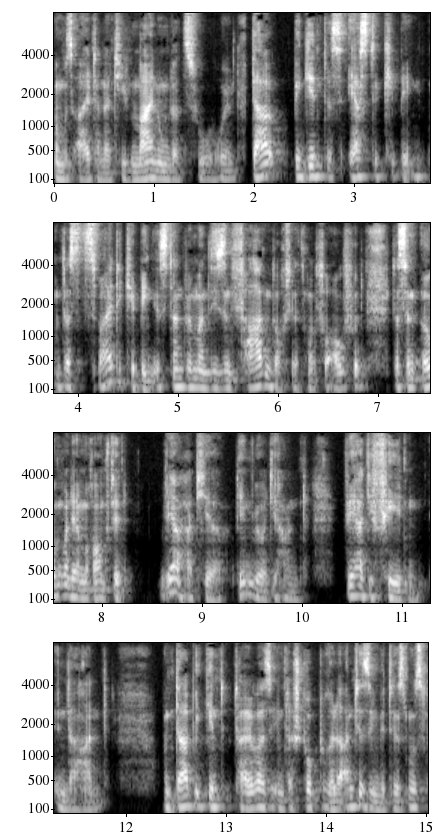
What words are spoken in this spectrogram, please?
man muss alternative Meinungen dazu holen. Da beginnt das erste Kipping. Und das zweite Kipping ist dann, wenn man diesen Faden doch jetzt mal vor Augen führt, dass dann irgendwann ja im Raum steht, wer hat hier, wem gehört die Hand? Wer hat die Fäden in der Hand? Und da beginnt teilweise eben der strukturelle Antisemitismus,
